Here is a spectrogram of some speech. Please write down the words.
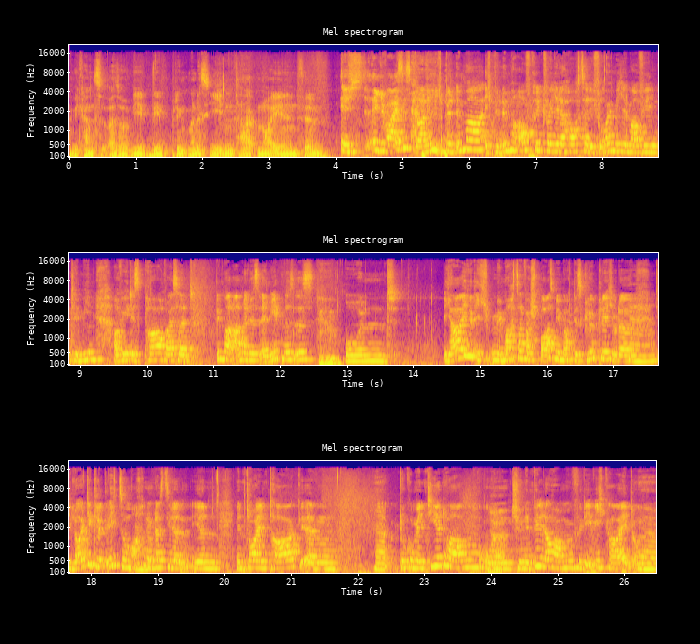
Wie kannst du, also wie, wie bringt man das jeden Tag neu in den Film? Ich, ich weiß es gar nicht. Ich bin, immer, ich bin immer aufgeregt vor jeder Hochzeit. Ich freue mich immer auf jeden Termin, auf jedes Paar, weil es halt immer ein anderes Erlebnis ist. Und ja, ich, ich, mir macht es einfach Spaß, mir macht es glücklich oder die Leute glücklich zu machen, dass die dann ihren, ihren tollen Tag ähm, Ja. dokumentiert haben und Ja. schöne Bilder haben für die Ewigkeit. Und Ja.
